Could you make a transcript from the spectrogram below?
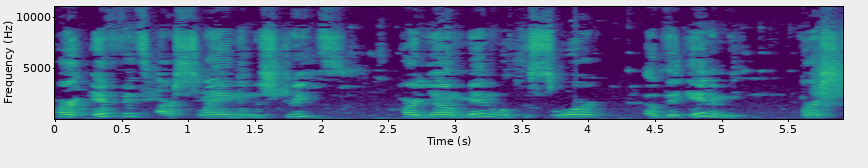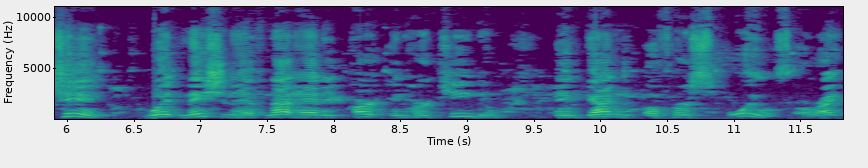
Her infants are slain in the streets, her young men with the sword of the enemy. Verse 10 What nation have not had a part in her kingdom and gotten of her spoils? All right.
